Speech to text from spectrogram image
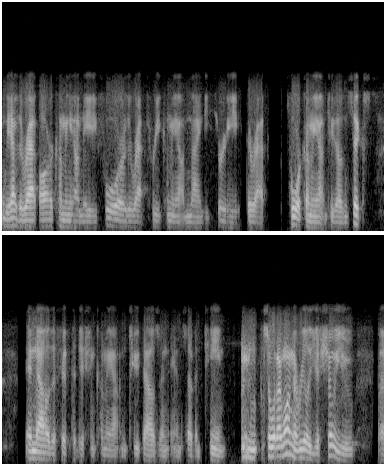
we have the WRAT R coming out in 84, the WRAT 3 coming out in 93, the WRAT 4 coming out in 2006, and now the fifth edition coming out in 2017. so what I want to really just show you uh,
